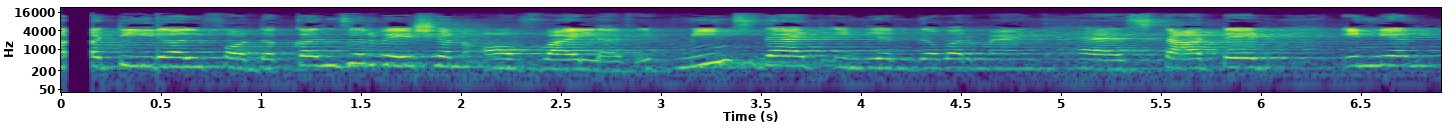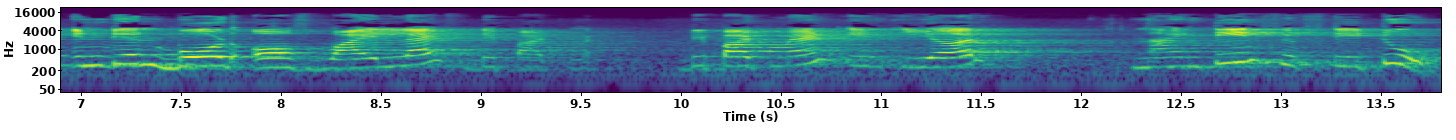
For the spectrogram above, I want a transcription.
material for the conservation of wildlife. It means that Indian government has started Indian Indian Board of Wildlife Department department in year 1952.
